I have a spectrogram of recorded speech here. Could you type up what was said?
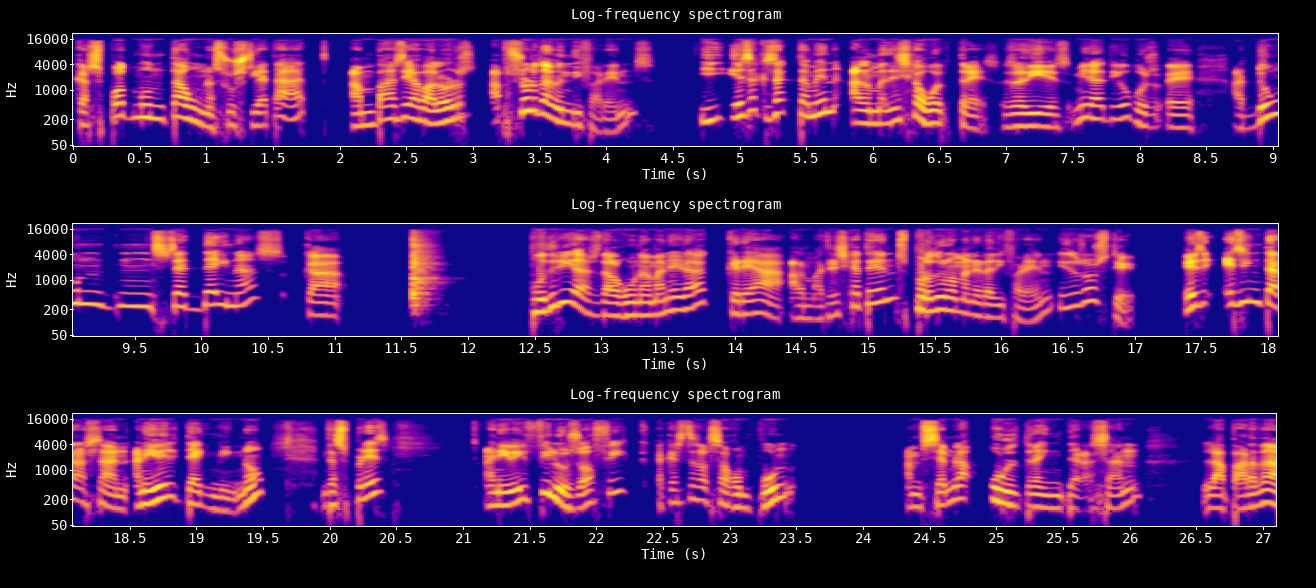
que es pot muntar una societat en base a valors absurdament diferents. I és exactament el mateix que Web3. És a dir, és, mira, tio, doncs, eh, et dono un set d'eines que podries, d'alguna manera, crear el mateix que tens, però d'una manera diferent. I dius, hòstia, és, és interessant a nivell tècnic, no? Després, a nivell filosòfic, aquest és el segon punt, em sembla ultra interessant la part de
